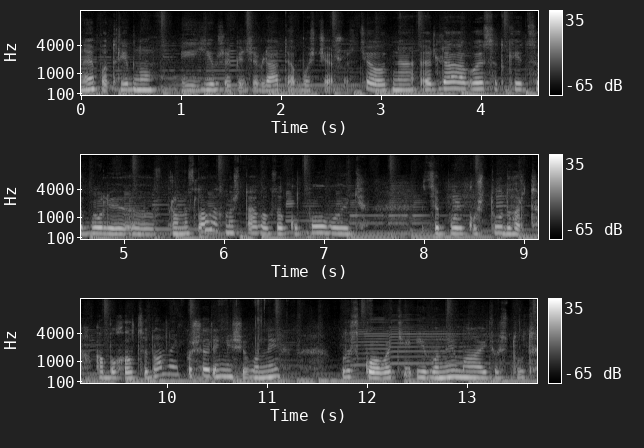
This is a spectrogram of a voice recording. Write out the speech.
не потрібно її вже підживляти або ще щось. Ще одне для висадки цибулі е, в промислових масштабах закуповують цибульку Штутгарт або халцедон найпоширеніші, вони блисковаті і вони мають ось тут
